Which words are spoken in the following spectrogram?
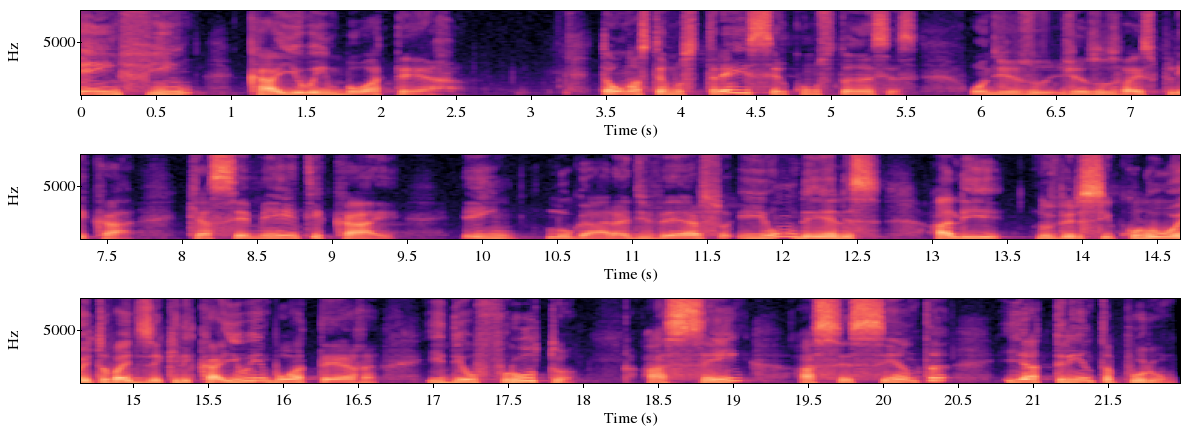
enfim, caiu em boa terra. Então, nós temos três circunstâncias onde Jesus, Jesus vai explicar que a semente cai em lugar adverso e um deles, ali no versículo 8, vai dizer que ele caiu em boa terra e deu fruto a 100, a 60 e a 30 por um.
